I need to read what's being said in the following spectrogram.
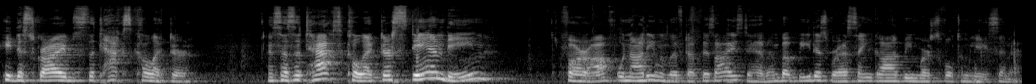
he describes the tax collector and says, The tax collector standing far off would not even lift up his eyes to heaven, but beat his breast, saying, God, be merciful to me, a sinner.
